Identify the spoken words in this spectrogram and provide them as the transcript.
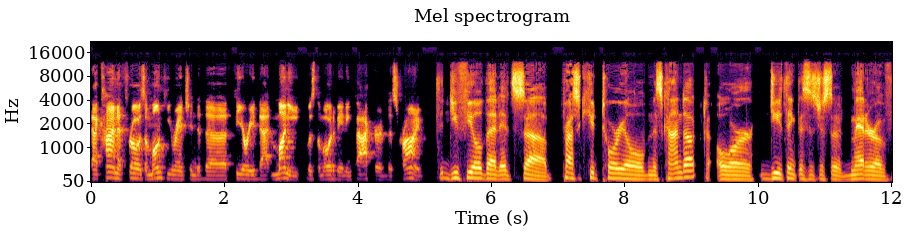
that kind of throws a monkey wrench into the theory that money was the motivating factor of this crime. Do you feel that it's uh, prosecutorial misconduct, or do you think this is just a matter of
